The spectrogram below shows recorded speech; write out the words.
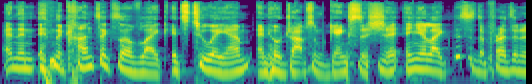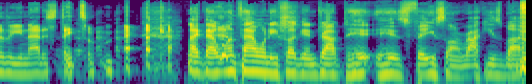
and then in the context of like it's two a.m. and he'll drop some gangster shit, and you're like, this is the president of the United States of America. Like that one time when he fucking dropped his, his face on Rocky's body.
